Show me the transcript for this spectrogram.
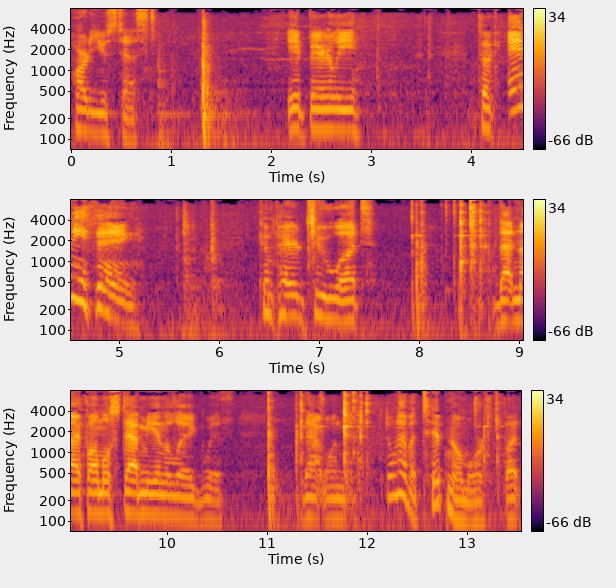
hard use test. It barely took anything compared to what that knife almost stabbed me in the leg with that one. I don't have a tip no more, but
